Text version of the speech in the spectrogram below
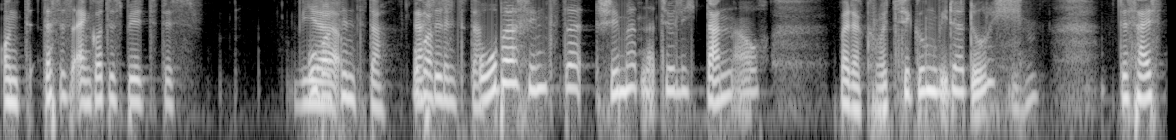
Und das ist ein Gottesbild, das wir. Oberfinster. Das oberfinster. ist oberfinster, schimmert natürlich dann auch bei der Kreuzigung wieder durch. Mhm. Das heißt,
